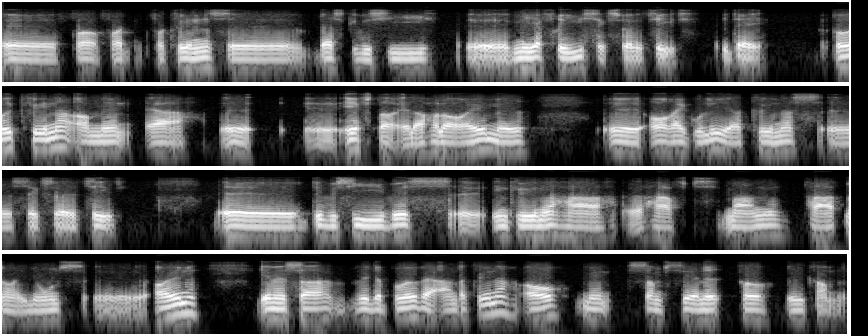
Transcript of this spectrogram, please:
øh, for, for, for kvindens, øh, hvad skal vi sige, øh, mere frie seksualitet i dag. Både kvinder og mænd er øh, øh, efter eller holder øje med øh, og regulere kvinders øh, seksualitet. Øh, det vil sige, hvis øh, en kvinde har øh, haft mange partnere i nogens øh, øjne, jamen så vil der både være andre kvinder og mænd, som ser ned på vedkommende.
